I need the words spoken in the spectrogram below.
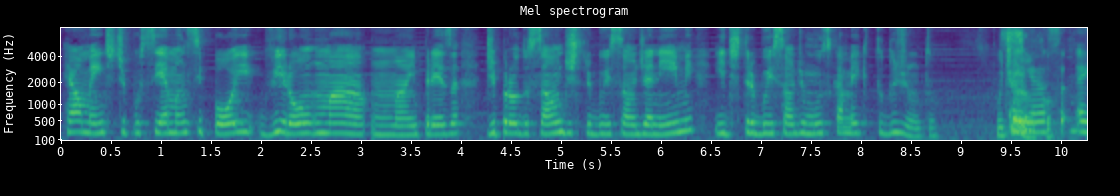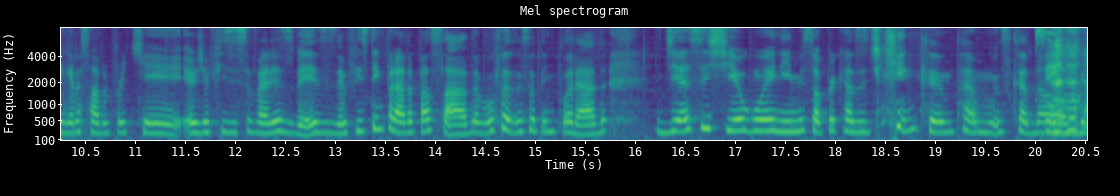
realmente tipo se emancipou e virou uma, uma empresa de produção, distribuição de anime e distribuição de música meio que tudo junto. Muito É, engraça- é engraçado porque eu já fiz isso várias vezes. Eu fiz temporada passada, vou fazer essa temporada. De assistir algum anime só por causa de quem canta a música da Open.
